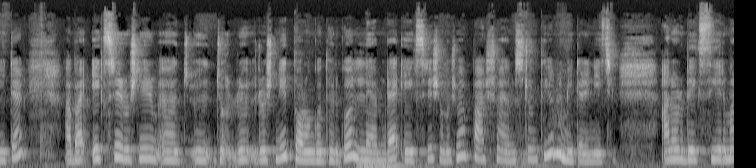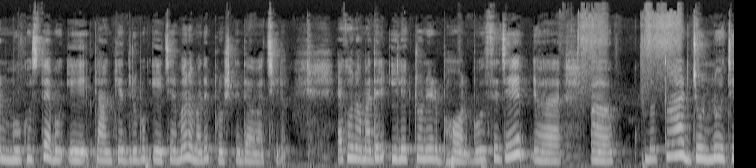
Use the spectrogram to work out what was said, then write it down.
metre আবার এক্স রে রশ্মির রশ্মির তরঙ্গ দৈর্ঘ্য ল্যামডা এক্স রে সময় সময় পাঁচশো অ্যামস্ট্রং থেকে আমরা মিটারে নিয়েছি। আলোর বেগ সি এর মান মুখস্থ এবং এ প্লাঙ্কের ধ্রুবক এইচ এর মান আমাদের প্রশ্নে দেওয়া ছিল। এখন আমাদের ইলেকট্রনের ভর বলছে যে কার জন্য হচ্ছে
